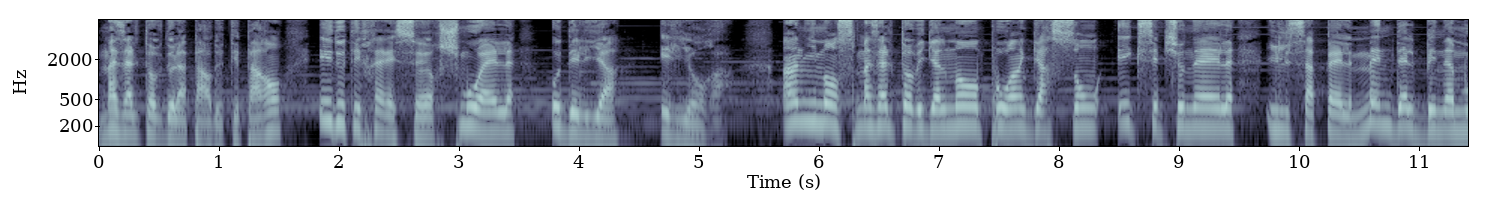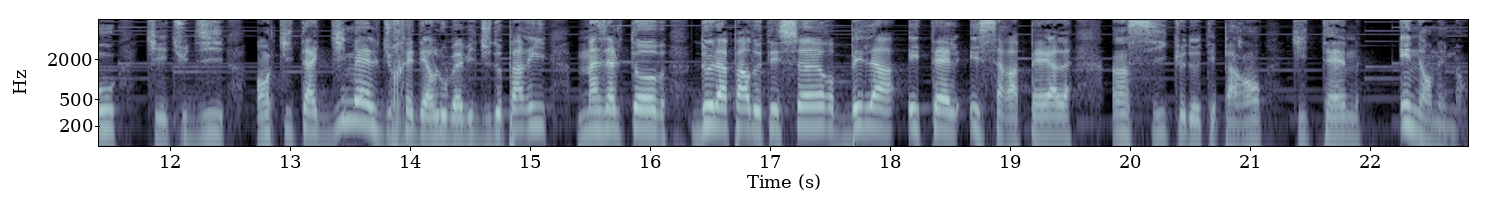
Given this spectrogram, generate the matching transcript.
Mazaltov de la part de tes parents et de tes frères et sœurs Shmuel, Odelia et Liora. Un immense Mazal Tov également pour un garçon exceptionnel. Il s'appelle Mendel Benamou, qui étudie en Kita Gimel du Cheder Lubavitch de Paris. Mazal Tov de la part de tes sœurs, Bella, Ethel et Sarah Perle, ainsi que de tes parents qui t'aiment énormément.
